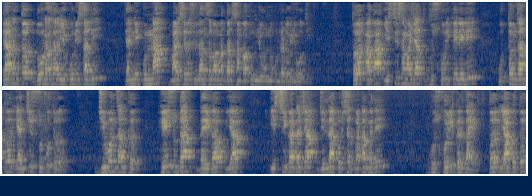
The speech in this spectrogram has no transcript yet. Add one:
त्यानंतर दोन हजार एकोणीस साली त्यांनी पुन्हा माळशिरस विधानसभा मतदारसंघातून निवडणूक लढवली होती. तर आता एस टी समाजात घुसखोरी केलेली उत्तम जानकर यांचे सुपुत्र जीवन जानकर हे सुद्धा दहेगाव या एस सी गटाच्या जिल्हा परिषद गटामध्ये घुसखोरी करीत आहेत. तर याबद्दल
